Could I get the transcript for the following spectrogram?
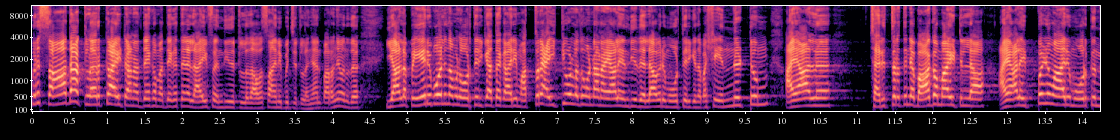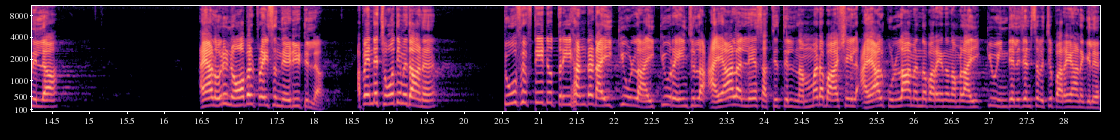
ഒരു സാധാ ക്ലർക്കായിട്ടാണ് അദ്ദേഹം അദ്ദേഹത്തിന്റെ ലൈഫ് എന്ത് ചെയ്തിട്ടുള്ളത് അവസാനിപ്പിച്ചിട്ടുള്ളത്. ഞാൻ പറഞ്ഞു വന്നത് ഇയാളുടെ പേര് പോലും നമ്മൾ ഓർത്തിരിക്കാത്ത കാര്യം അത്ര ഐക്യമുള്ളത് കൊണ്ടാണ് അയാൾ എന്ത് ചെയ്തത്? എല്ലാവരും ഓർത്തിരിക്കുന്നത്. പക്ഷേ എന്നിട്ടും അയാൾ ചരിത്രത്തിന്റെ ഭാഗമായിട്ടില്ല. അയാളെ ഇപ്പോഴും ആരും ഓർക്കുന്നില്ല. അയാൾ ഒരു നോബൽ പ്രൈസും നേടിയിട്ടില്ല. അപ്പോൾ എന്റെ ചോദ്യം ഇതാണ് two fifty to three hundred I Q ഉള്ള ഐ ക്യു റേഞ്ചുള്ള അയാളല്ലേ സത്യത്തിൽ നമ്മുടെ ഭാഷയിൽ അയാൾക്കുള്ളാമെന്ന് പറയുന്ന നമ്മൾ ഐ ക്യു ഇന്റലിജൻസ് വെച്ച് പറയുകയാണെങ്കിൽ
